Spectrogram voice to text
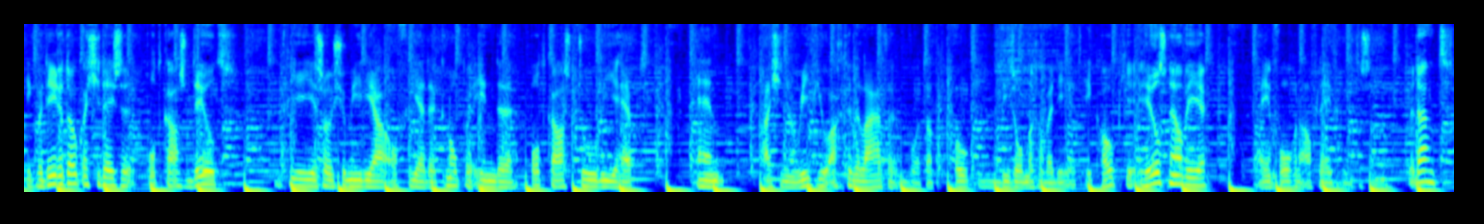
Ik waardeer het ook als je deze podcast deelt via je social media of via de knoppen in de podcast tool die je hebt. En als je een review achter wil laten, wordt dat ook bijzonder gewaardeerd. Ik hoop je heel snel weer bij een volgende aflevering te zien. Bedankt!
